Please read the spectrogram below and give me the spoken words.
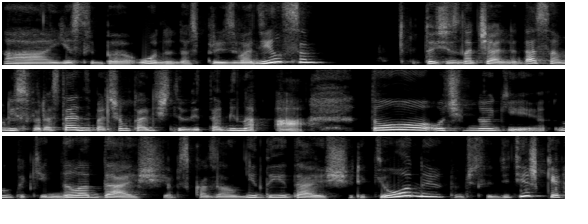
а если бы он у нас производился, то есть изначально, да, сам рис вырастает с большим количеством витамина А, то очень многие, ну, такие голодающие, я бы сказала, недоедающие регионы, в том числе детишки,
